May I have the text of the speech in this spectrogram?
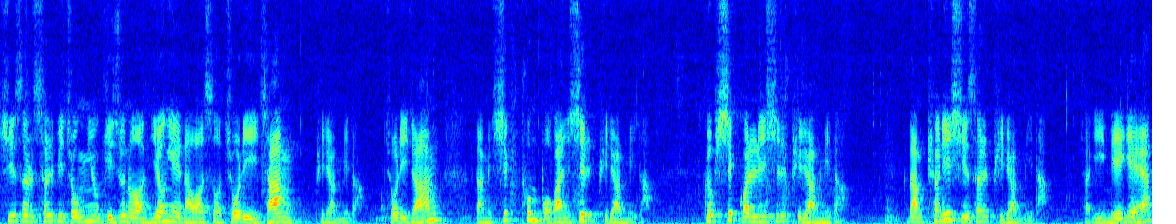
시설 설비 종류 기준은 0에 나와서 조리장 필요합니다. 조리장, 그 다음에 식품 보관실 필요합니다. 급식 관리실 필요합니다. 그 다음 편의시설 필요합니다. 자, 이 네 개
